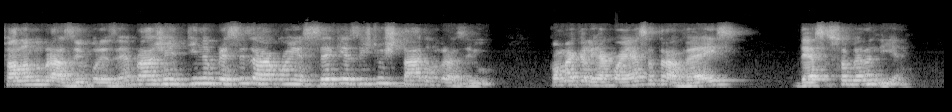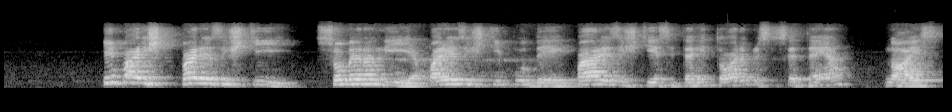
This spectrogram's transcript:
falando no Brasil, por exemplo, a Argentina precisa reconhecer que existe um Estado no Brasil. Como é que ele reconhece? Através dessa soberania. E para, para existir soberania, para existir poder, para existir esse território, preciso que você tenha nós,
